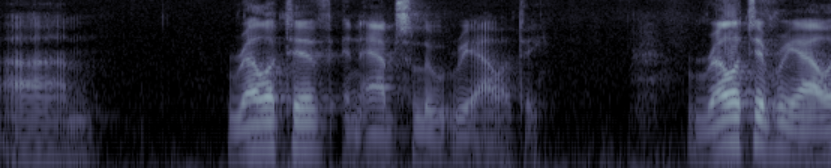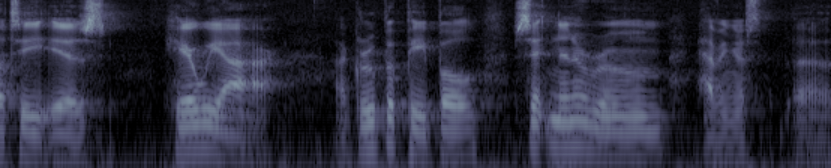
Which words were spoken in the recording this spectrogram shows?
um, relative and absolute reality. Relative reality is here we are, a group of people sitting in a room having a, uh,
